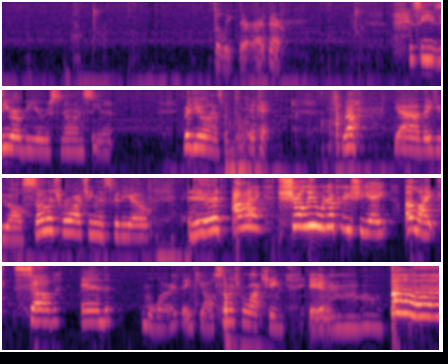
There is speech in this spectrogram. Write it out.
delete there, right there. You see zero views, no one's seen it. Video has been deleted. Okay. Well, yeah, thank you all so much for watching this video. And I surely would appreciate a like, sub, and more. Thank you all so much for watching. And 啊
